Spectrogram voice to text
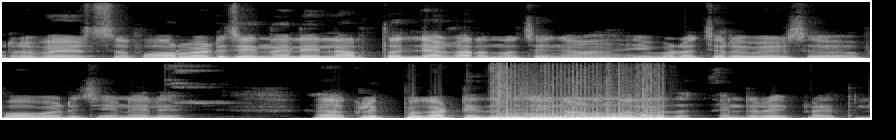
റിവേഴ്സ് ഫോർവേഡ് ചെയ്യുന്നതിൽ അർത്ഥമില്ല. കാരണം എന്ന് വെച്ച് കഴിഞ്ഞാൽ ഇവിടെ വെച്ച് റിവേഴ്സ് ഫോർവേഡ് ചെയ്യണതിൽ ക്ലിപ്പ് കട്ട് ചെയ്തിട്ട് ചെയ്യുന്നതാണ് നല്ലത് എന്റെ ഒരു അഭിപ്രായത്തിൽ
